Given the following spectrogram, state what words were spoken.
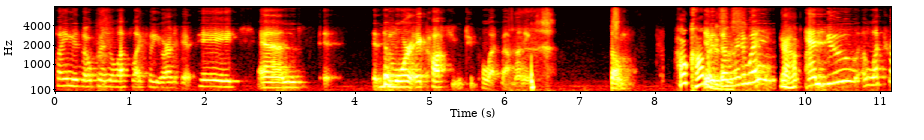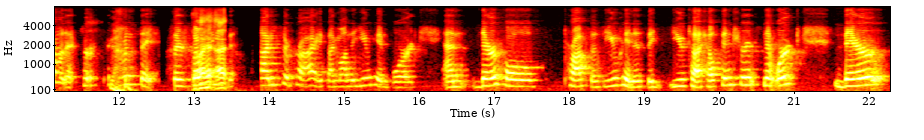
claim is open, the less likely you are to get paid, and it, the more it costs you to collect that money. So how common get it is done this? right away. Yeah. And do electronic for heaven's sake. There's so I, many. I, I'm surprised. I'm on the UHIN board, and their whole process, UHIN is the Utah Health Insurance Network. Their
